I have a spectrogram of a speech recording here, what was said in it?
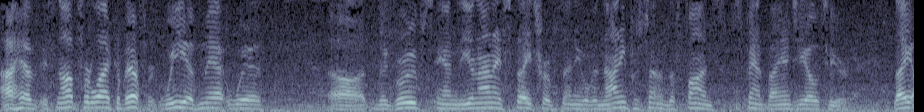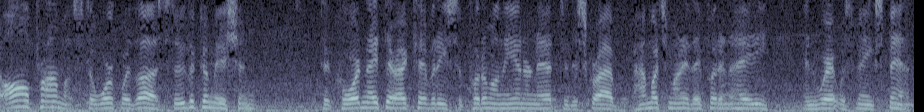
I have. It's not for lack of effort. We have met with uh, the groups in the United States representing over 90% of the funds spent by NGOs here. They all promised to work with us through the commission to coordinate their activities, to put them on the internet, to describe how much money they put into Haiti and where it was being spent.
